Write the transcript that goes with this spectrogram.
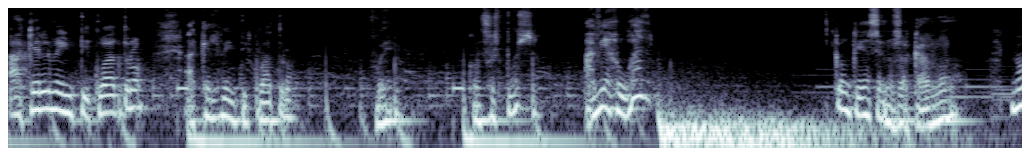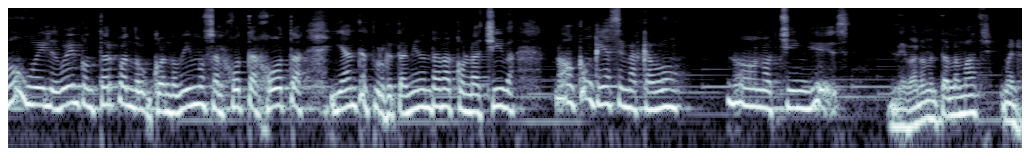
Aquel 24, aquel 24 fue con su esposa. Había jugado. ¿Con quién se nos acabó? No, güey, les voy a contar cuando, cuando vimos al JJ y antes porque también andaba con la chiva. No, ¿cómo que ya se me acabó? No, no chingues. Me van a mentar la madre. Bueno,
